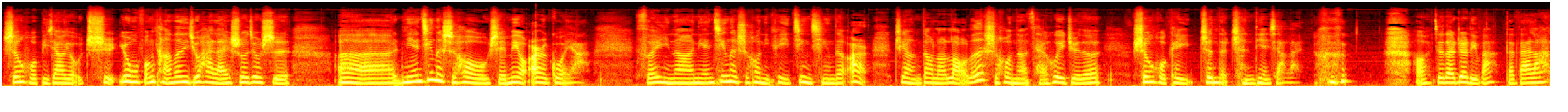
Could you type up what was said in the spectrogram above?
生活比较有趣。用冯唐的那句话来说，就是，呃，年轻的时候谁没有二过呀？所以呢，年轻的时候你可以尽情的二，这样到了老了的时候呢，才会觉得生活可以真的沉淀下来。好，就到这里吧，拜拜啦。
